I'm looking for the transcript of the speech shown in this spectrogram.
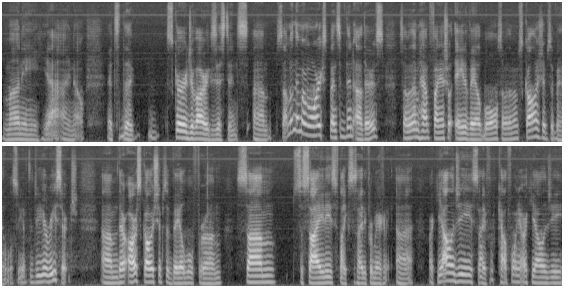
money. Yeah, I know. It's the scourge of our existence. Um, some of them are more expensive than others. Some of them have financial aid available. Some of them have scholarships available. So you have to do your research. Um, there are scholarships available from some societies, like Society for American uh, Archaeology, Society for California Archaeology,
